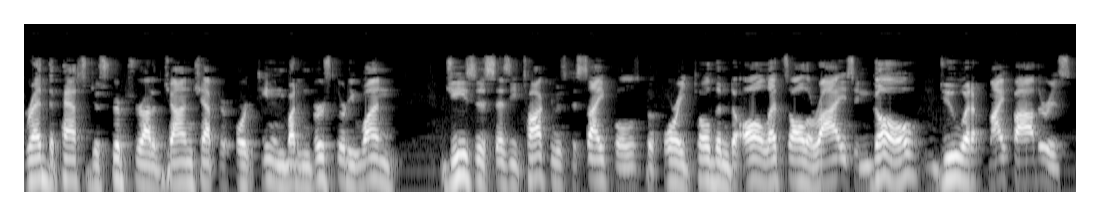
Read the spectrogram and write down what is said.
read the passage of Scripture out of John chapter 14, but in verse 31, Jesus, as he talked to his disciples before he told them to all, let's all arise and go and do what my Father has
